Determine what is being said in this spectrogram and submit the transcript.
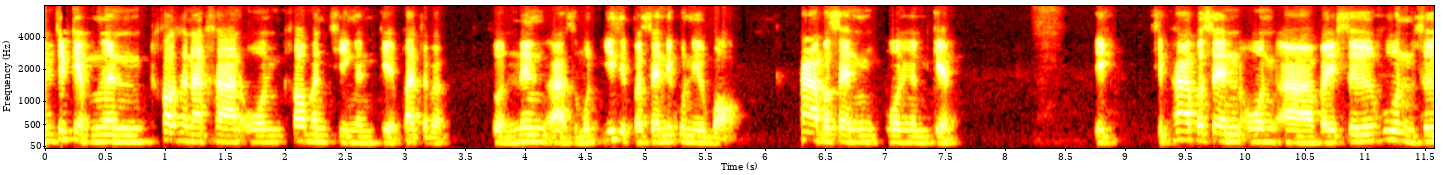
นจะเก็บเงินเข้าธนาคารโอน เข้าบัญชีเงินเก็บก็อาจจะแบบส่วนหนึ่งอ่าสมมติยี่สิบเปอร์เซ็นที่คุณนิวบอกห้าเปอร์เซ็นโอนเงินเก็บ อีกสิบห้าเปอร์เซ็นโอนอ่าไปซื้อหุ้นซื้อ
